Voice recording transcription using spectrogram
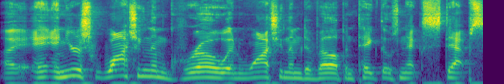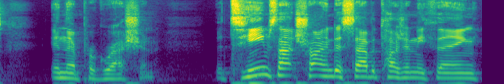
Uh, and you're just watching them grow and watching them develop and take those next steps in their progression. The team's not trying to sabotage anything.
